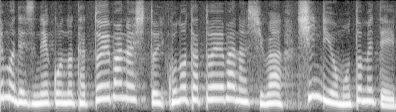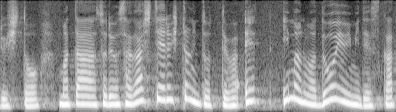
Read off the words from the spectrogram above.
でもですねこの例え話とこの例え話は真理を求めている人またそれを探している人にとってはえ今のはどういう意味ですか？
